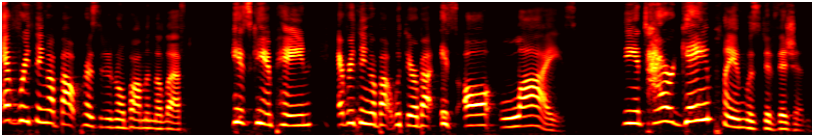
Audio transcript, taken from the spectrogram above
Everything about President Obama and the left, his campaign, everything about what they're about, it's all lies. The entire game plan was division.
